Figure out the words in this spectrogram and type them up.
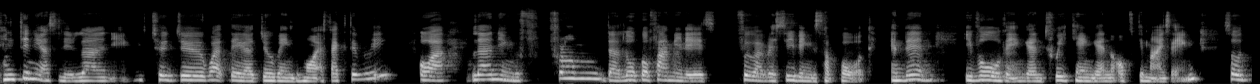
continuously learning to do what they are doing more effectively or learning from the local families who are receiving support and then evolving and tweaking and optimizing. So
